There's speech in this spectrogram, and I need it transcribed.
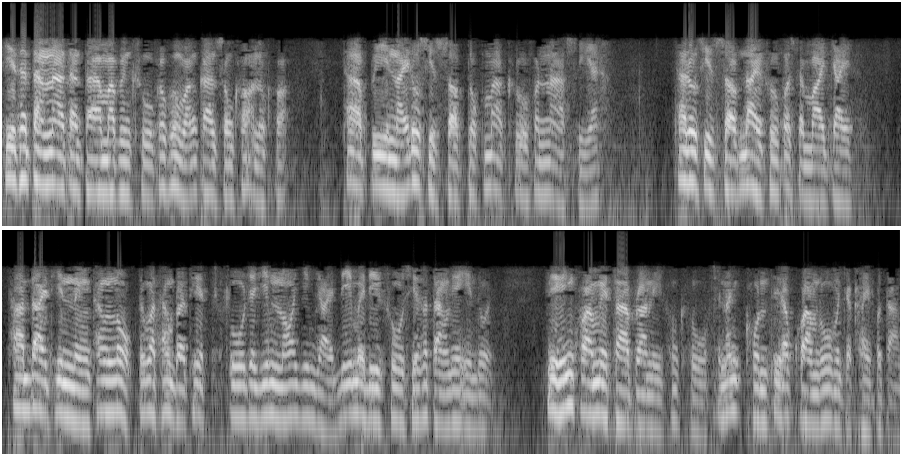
ที่ถ้าตั้งหน้าตั้งตามาเป็นครูก็เพื่อหวังการสงเคราะห์อนุเคราะห์ถ้าปีไหนลูกศิษย์สอบตกมากครูก็น่าเสีย ถ้าลูกศิษย์สอบได้ครูก็สบายใจ ถ้าได้ที่หนึ่งทั้งโลกหรือว่าทั้งประเทศครูจะยิ้มน้อยยิ้มใหญ่ ดีไม่ดีครูเสียสตังเลี้ยงเองด้วยนี่เห็นความเมตตาปราณีของครู ฉะนั้นคนที่รับความรู้มันจะใครก็ตาม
